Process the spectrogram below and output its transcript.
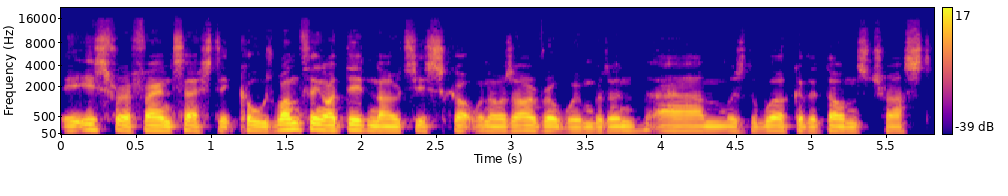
It is for a fantastic cause. One thing I did notice, Scott, when I was over at Wimbledon, um, was the work of the Dons Trust,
